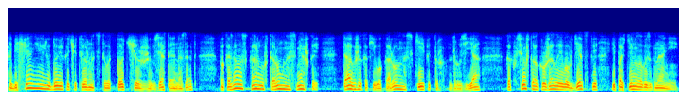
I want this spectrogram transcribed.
Обещание Людовика XIV, тотчас же взятое назад, показалось Карлу II насмешкой, так же, как его корона, скипетр, друзья, как все, что окружало его в детстве и покинуло в изгнании.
